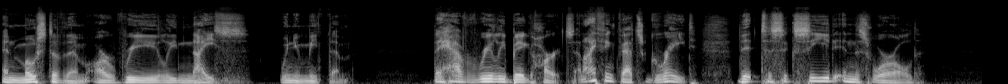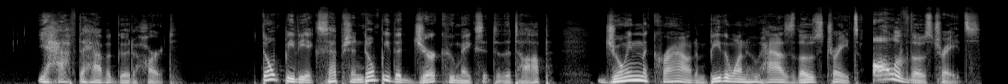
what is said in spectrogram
and most of them are really nice when you meet them. They have really big hearts, and I think that's great that to succeed in this world, you have to have a good heart. Don't be the exception. Don't be the jerk who makes it to the top. Join the crowd and be the one who has those traits, all of those traits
